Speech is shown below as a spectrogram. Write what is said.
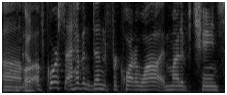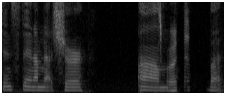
Um, Okay. Of course, I haven't done it for quite a while. It might have changed since then. I'm not sure. Um, Okay. but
